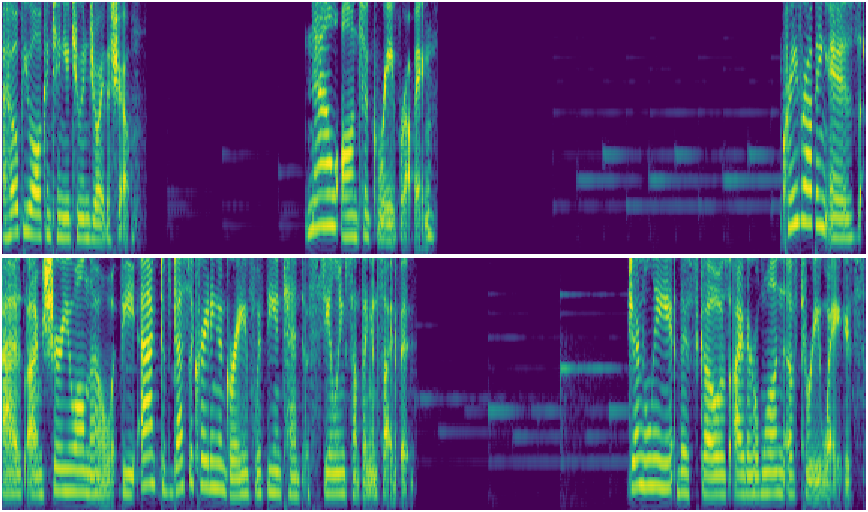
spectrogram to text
I hope you all continue to enjoy the show. Now, on to grave robbing. Grave robbing is, as I'm sure you all know, the act of desecrating a grave with the intent of stealing something inside of it. Generally, this goes either one of three ways.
